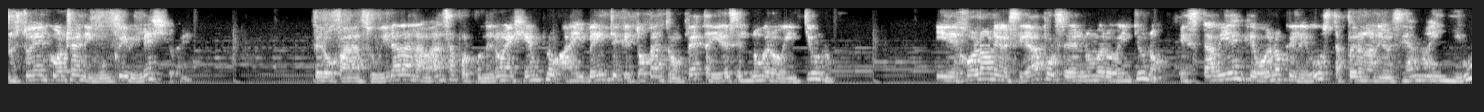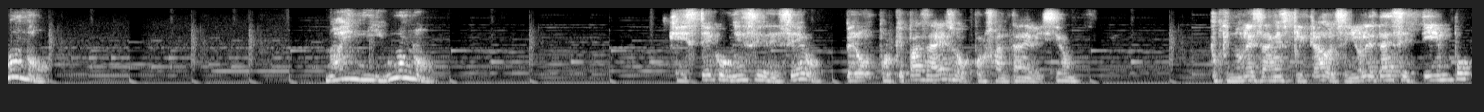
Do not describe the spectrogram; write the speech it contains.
No estoy en contra de ningún privilegio, ¿eh? Pero para subir a la alabanza, por poner un ejemplo, hay 20 que tocan trompeta y eres el número 21 y dejó la universidad por ser el número 21. Está bien, qué bueno que le gusta, pero en la universidad no hay ni uno. No hay ni uno que esté con ese deseo. Pero ¿por qué pasa eso? Por falta de visión. Porque no les han explicado. El Señor les da ese tiempo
